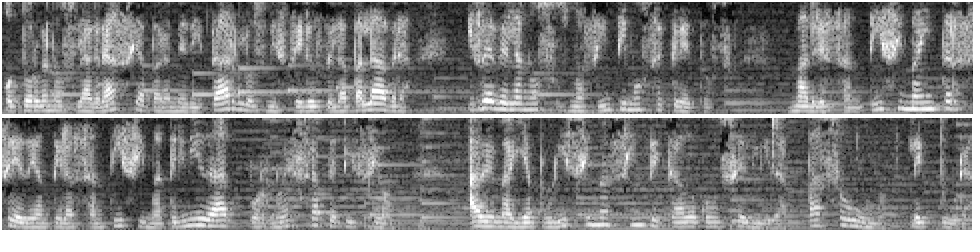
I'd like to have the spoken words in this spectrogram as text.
Otórganos la gracia para meditar los misterios de la palabra y revélanos sus más íntimos secretos Madre Santísima intercede ante la Santísima Trinidad por nuestra petición. Ave María Purísima sin pecado concebida. Paso 1. Lectura.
